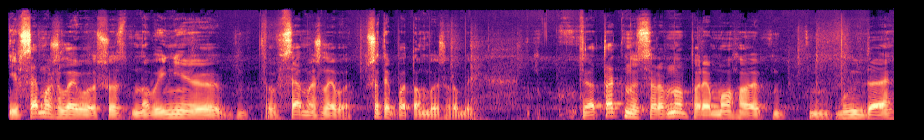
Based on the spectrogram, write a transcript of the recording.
і все можливо, що на війні е, все можливо. Що ти потім будеш робити? А так, ну, все одно перемога буде,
